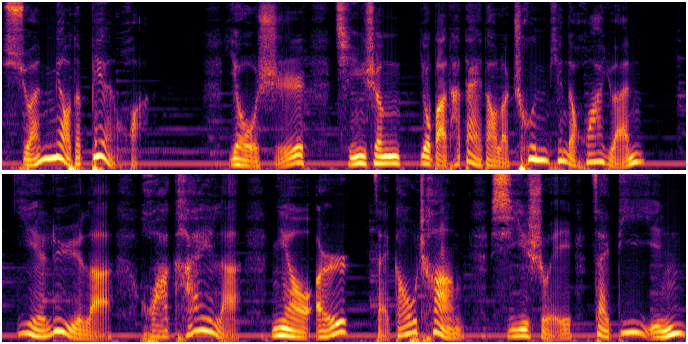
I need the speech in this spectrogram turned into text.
玄妙的变化；有时琴声又把他带到了春天的花园。叶绿了，花开了，鸟儿在高唱，溪水在低吟，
